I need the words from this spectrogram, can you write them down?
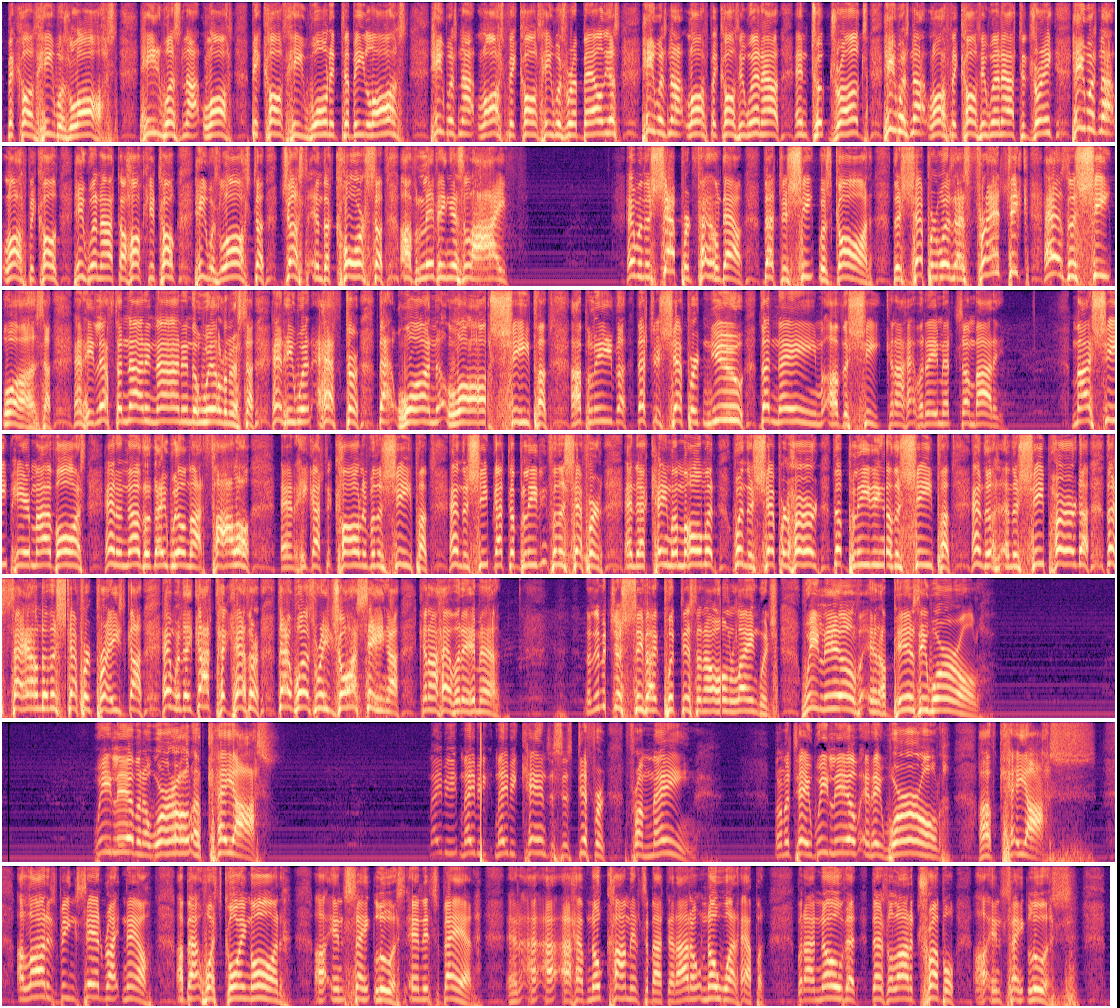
Because he was lost. He was not lost because he wanted to be lost. He was not lost because he was rebellious. He was not lost because he went out and took drugs. He was not lost because he went out to drink. He was not lost because he went out to honky tonk. He was lost just in the course of living his life. And when the shepherd found out that the sheep was gone, the shepherd was as frantic as the sheep was. And he left the 99 in the wilderness and he went after that one lost sheep. I believe that the shepherd knew the name of the sheep. Can I have an amen, somebody? My sheep hear my voice, and another they will not follow. And he got to calling for the sheep, uh, and the sheep got to bleating for the shepherd. And there came a moment when the shepherd heard the bleating of the sheep, uh, and the, and the sheep heard uh, the sound of the shepherd. Praise God. And when they got together, that was rejoicing. Can I have an amen? Now, let me just see if I can put this in our own language. We live in a busy world. We live in a world of chaos. Maybe, maybe, maybe Kansas is different from Maine. But I'm going to tell you, we live in a world of chaos. A lot is being said right now about what's going on uh, in St. Louis, and it's bad. And I, I, have no comments about that. I don't know what happened, but I know that there's a lot of trouble uh, in St. Louis.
